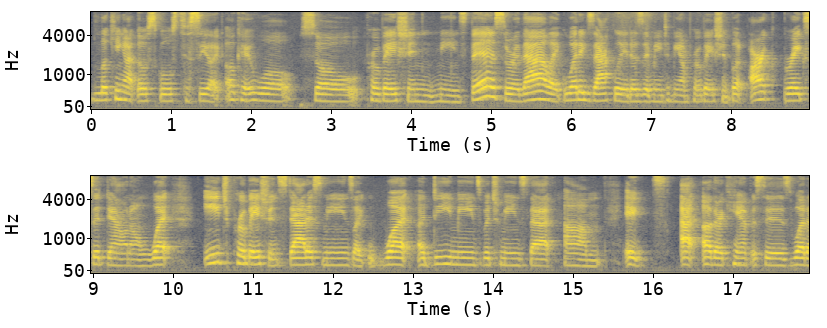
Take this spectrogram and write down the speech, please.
looking at those schools to see like okay well so probation means this or that like what exactly does it mean to be on probation? But arc breaks it down on what each probation status means like what a d means which means that um, it's at other campuses what a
